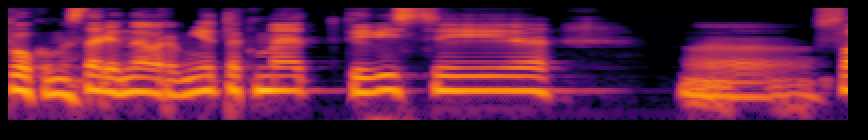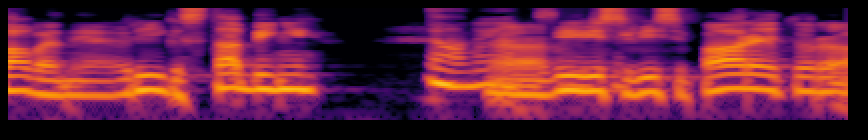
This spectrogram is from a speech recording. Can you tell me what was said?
to, ko mēs arī nevaram ietekmēt, tie visi uh, slavenie Rīgas stabiņi, Jā, nu jā, Uh, visi, visi pārējie tur uh,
